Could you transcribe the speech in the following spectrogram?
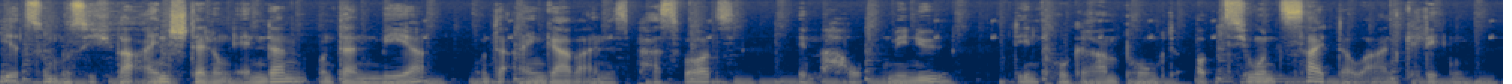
Hierzu muss ich über Einstellung ändern und dann mehr unter Eingabe eines Passworts im Hauptmenü den Programmpunkt Option Zeitdauer anklicken.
